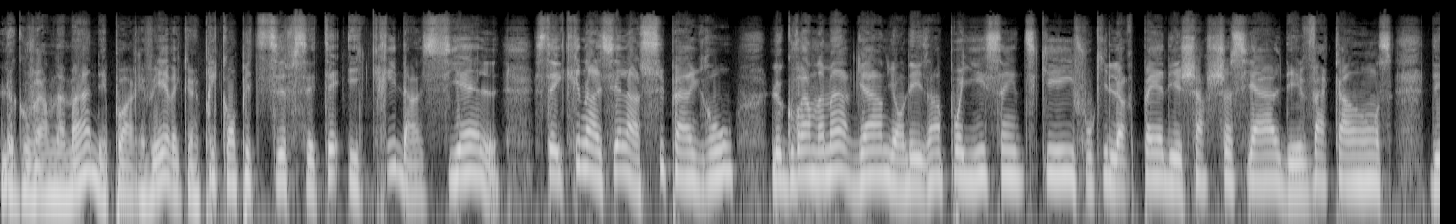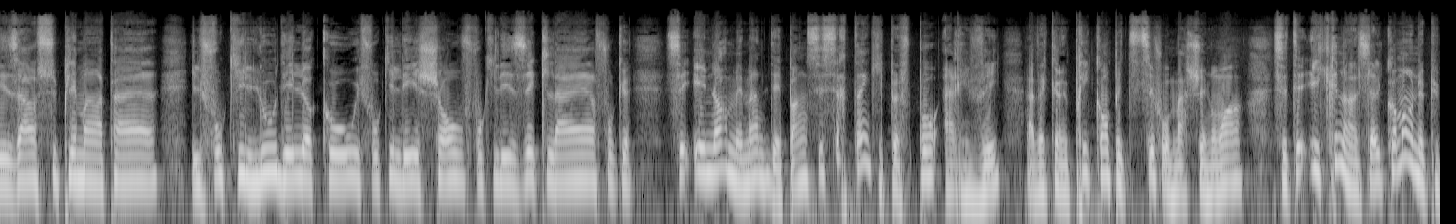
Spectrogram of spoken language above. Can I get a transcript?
le gouvernement n'est pas arrivé avec un prix compétitif. C'était écrit dans le ciel. C'était écrit dans le ciel en super gros. Le gouvernement regarde, ils ont des employés syndiqués, il faut qu'ils leur paient des charges sociales, des vacances, des heures supplémentaires. Il faut qu'ils louent des locaux, il faut qu'ils les chauffent, il faut qu'ils les éclairent, faut que c'est énormément de dépenses. C'est certain qu'ils peuvent pas arriver avec un prix compétitif au marché noir. C'était écrit dans le ciel. Comment on a pu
